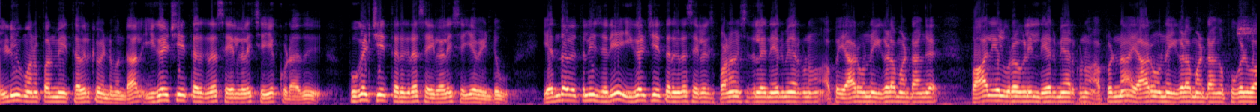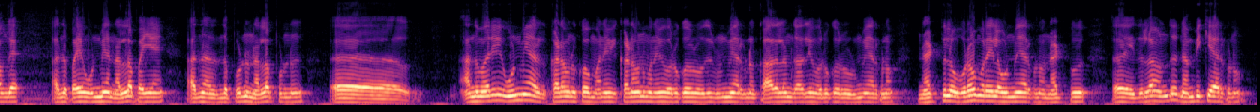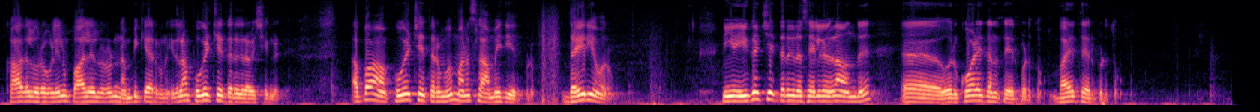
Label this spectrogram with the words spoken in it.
இழிவு மனப்பான்மையை தவிர்க்க வேண்டுமென்றால் இகழ்ச்சியை தருகிற செயல்களை செய்யக்கூடாது. புகழ்ச்சியை தருகிற செயல்களை செய்ய வேண்டும். எந்த விதத்துலையும் சரி இகழ்ச்சியை தருகிற செயல்கள் பண விஷயத்தில் நேர்மையாக இருக்கணும். அப்போ யாரும் ஒன்றும் இகழ மாட்டாங்க. பாலியல் உறவுகளில் நேர்மையாக இருக்கணும். அப்படின்னா யாரும் ஒன்றும் இகழ மாட்டாங்க. புகழ்வாங்க. அந்த பையன் உண்மையாக நல்ல பையன். அந்த அந்த பொண்ணு நல்ல பொண்ணு. அந்த மாதிரி உண்மையாக இருக்கும். கணவனுக்கோ மனைவி கணவன் மனைவி ஒருக்கொரு உண்மையாக இருக்கணும். காதலன் காதலியும் ஒருக்கொரு ஒரு உண்மையாக இருக்கணும். நட்பில் உறவு முறையில் உண்மையாக இருக்கணும். நட்பு இதெல்லாம் வந்து நம்பிக்கையாக இருக்கணும். காதல் உறவுகளிலும் பாலியல் உறவுகளும் நம்பிக்கையாக இருக்கணும். இதெல்லாம் புகழ்ச்சியை தருகிற விஷயங்கள். அப்போ புகழ்ச்சியை தரும்போது மனசில் அமைதி ஏற்படும். தைரியம் வரும். நீங்கள் இகழ்ச்சியை தருகிற செயல்கள்லாம் வந்து ஒரு கோழைத்தனத்தை ஏற்படுத்தும். பயத்தை ஏற்படுத்தும்.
